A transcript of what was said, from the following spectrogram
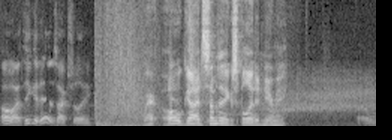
Oh, I think it is actually. where? Oh god, something exploded near me. Uh-oh.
